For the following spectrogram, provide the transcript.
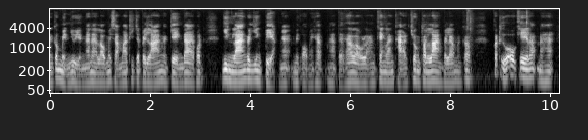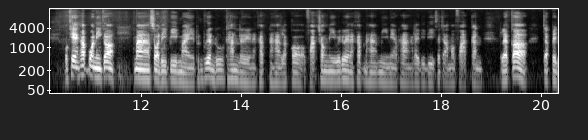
มันก็เหม็นอยู่อย่างนั้นนะเราไม่สามารถที่จะไปล้างกางเกงได้ เพราะยิ่งล้างก็ยิ่งเปียกนะนึกออกไหมครับนะแต่ถ้าเราล้างแข้งล้างขาช่วงท่อนล่างไปแล้ว มันก็ ก็ถือว่าโอเคแล้วนะฮะโอเคครับ วันนี้ก็มาสวัสดีปีใหม่เพื่อนๆทุกท่านเลยนะครับนะฮะแล้วก็ฝากช่องนี้ไว้ด้วยนะครับนะฮะมีแนวทางอะไรดี ๆ ก็จะเอามาฝากกัน แล้วก็จะเป็น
